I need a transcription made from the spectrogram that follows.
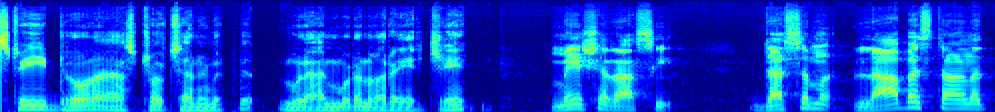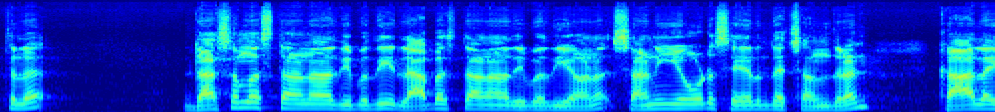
ஸ்ரீ ட்ரோன ஆஸ்ட்ரோ சேனலுக்கு உங்களை அன்புடன் வரவேற்கிறேன். மேஷ ராசி தசம லாபஸ்தானத்தில் தசமஸ்தானாதிபதி லாபஸ்தானாதிபதியான சனியோடு சேர்ந்த சந்திரன் காலை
